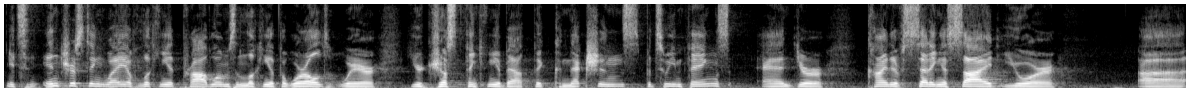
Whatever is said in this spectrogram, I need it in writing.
it's an interesting way of looking at problems and looking at the world where you're just thinking about the connections between things and you're kind of setting aside your uh,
